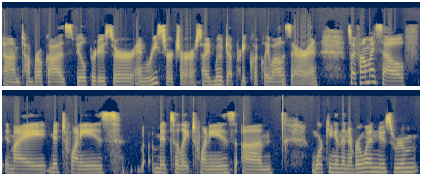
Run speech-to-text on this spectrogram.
um, Tom Brokaw's field producer and researcher. So I'd moved up pretty quickly while I was there, and so I found myself in my mid twenties, mid to late twenties, um, working in the number one newsroom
